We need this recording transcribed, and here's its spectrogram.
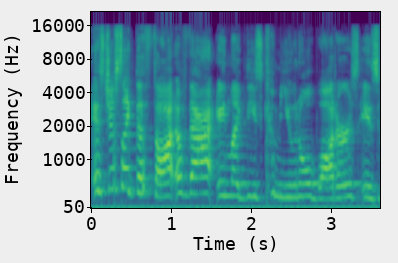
It's just like the thought of that in like these communal waters is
